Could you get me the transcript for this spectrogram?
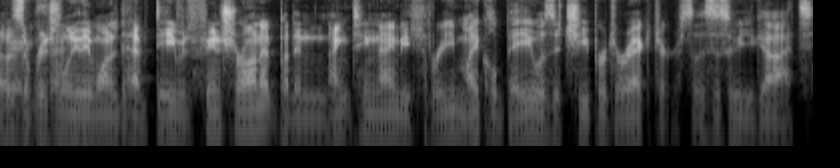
It was Very originally exciting. they wanted to have David Fincher on it, but in 1993, Michael Bay was a cheaper director, so this is who you got.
